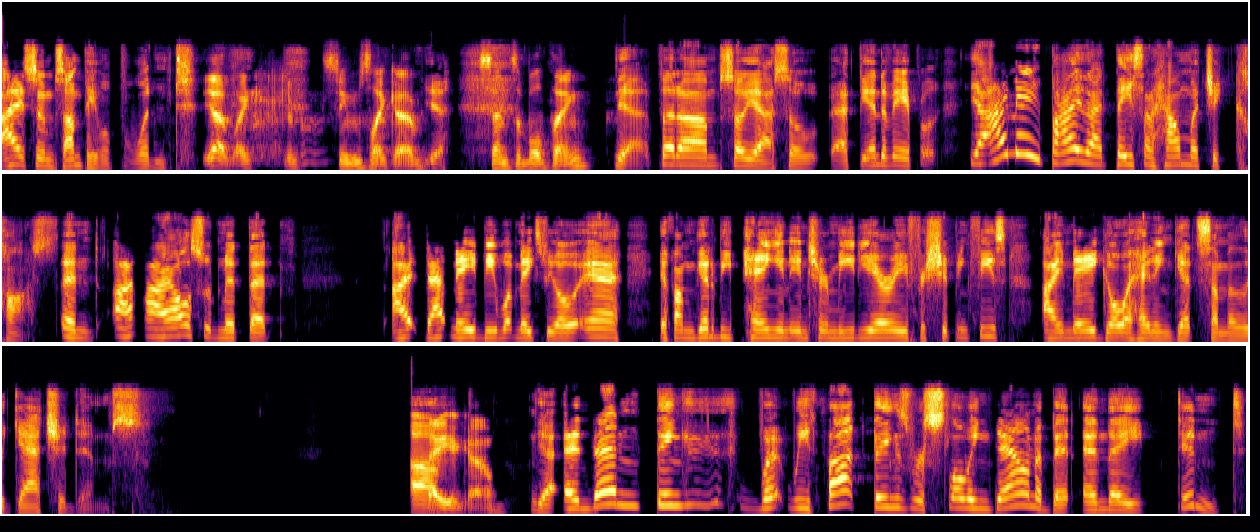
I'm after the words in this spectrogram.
I assume some people wouldn't. Yeah, like it seems like a Yeah. sensible thing. Yeah, but um, so yeah, so at the end of April, yeah, I may buy that based on how much it costs, and I, I also admit that I that may be what makes me go, eh. If I'm going to be paying an intermediary for shipping fees, I may go ahead and get some of the gacha dims. Um, there you go. yeah, and then things, we thought things were slowing down a bit, and they didn't.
